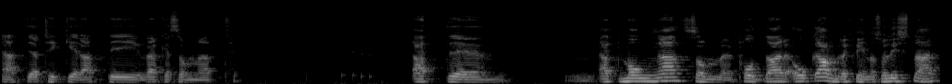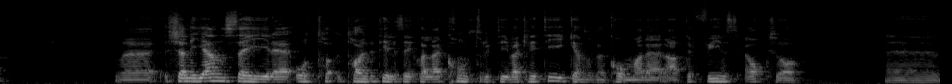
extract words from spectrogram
att jag tycker att det verkar som att att, eh, att många som poddar och andra kvinnor som lyssnar eh, känner igen sig i det och tar inte till sig själva konstruktiva kritiken som kan komma där. Att det finns också eh,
